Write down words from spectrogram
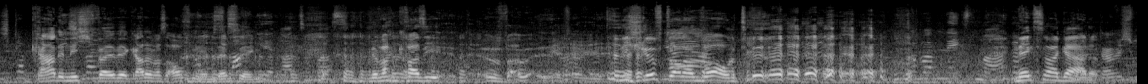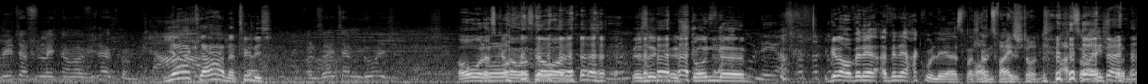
ich glaube gerade nicht, weil wir gerade was aufnehmen, Was machen deswegen. wir gerade sowas? Wir machen quasi äh, nicht Schrift, sondern Wort. Aber beim nächsten Mal. Nächstes Mal gerne. Darf ich später vielleicht nochmal wiederkommen? Ja, klar, natürlich. Wann seid ihr denn durch? Oh, das kann auch was dauern. Wir sind eine Stunde. Genau, wenn der, wenn der Akku leer ist wahrscheinlich. zwei Stunden. Ach, zwei Stunden.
